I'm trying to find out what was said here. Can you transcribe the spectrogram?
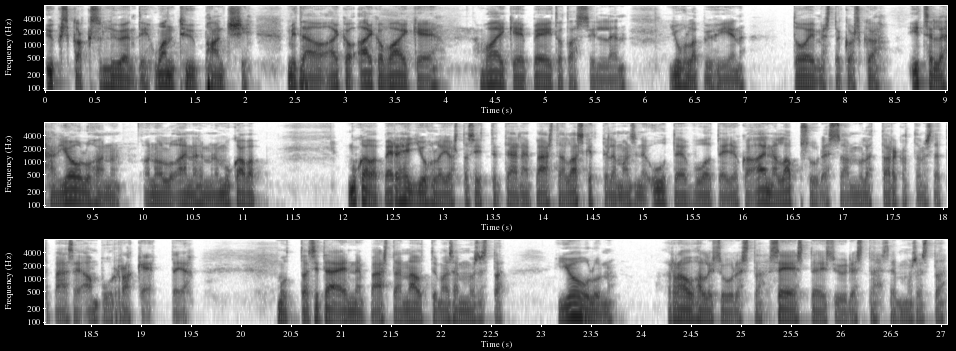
yksi-kaksi lyönti, one-two punchi, mitä on aika, aika vaikea, vaikea peitota silleen juhlapyhien toimesta, koska itsellehän jouluhan on ollut aina semmoinen mukava, mukava perhejuhla, josta sitten täällä päästään laskettelemaan sinne uuteen vuoteen, joka aina lapsuudessa on mulle tarkoittanut sitä, että pääsee ampumaan raketteja. Mutta sitä ennen päästään nauttimaan semmoisesta joulun rauhallisuudesta, seesteisyydestä, semmoisesta,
